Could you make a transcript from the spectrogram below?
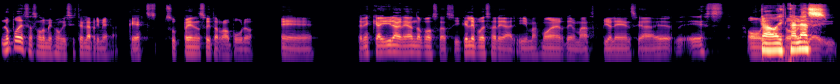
No puedes hacer lo mismo que hiciste en la primera, que es suspenso y terror puro. Eh, tenés que ir agregando cosas. ¿Y qué le puedes agregar? Y más muerte, más violencia. eh, es. O Claro. Y,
